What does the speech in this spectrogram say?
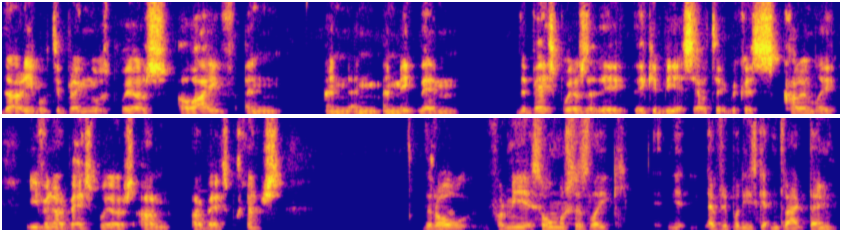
that are able to bring those players alive and and and, and make them the best players that they, they can be at Celtic because currently even our best players aren't our best players. They're all for me. It's almost as like everybody's getting dragged down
